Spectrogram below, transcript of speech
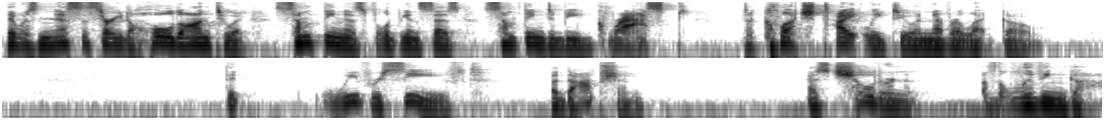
that was necessary to hold on to it. Something, as Philippians says, something to be grasped, to clutch tightly to and never let go. That we've received adoption as children of the living God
